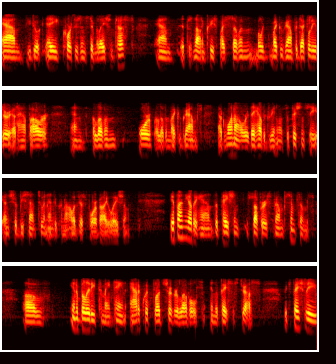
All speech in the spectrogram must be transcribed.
and you do a Cortrosyn stimulation test, and it does not increase by 7 microgram per deciliter at half hour and 11 or 11 micrograms at one hour, they have adrenal insufficiency and should be sent to an endocrinologist for evaluation. If, on the other hand, the patient suffers from symptoms of inability to maintain adequate blood sugar levels in the face of stress, which basically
